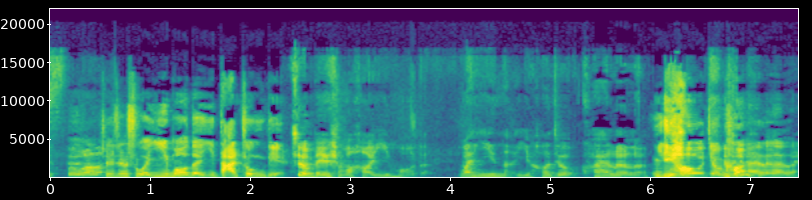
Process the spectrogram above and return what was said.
死我了。这就是我 emo 的一大重点。这没什么好 emo 的。万一呢？以后就快乐了，以后就快乐了。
